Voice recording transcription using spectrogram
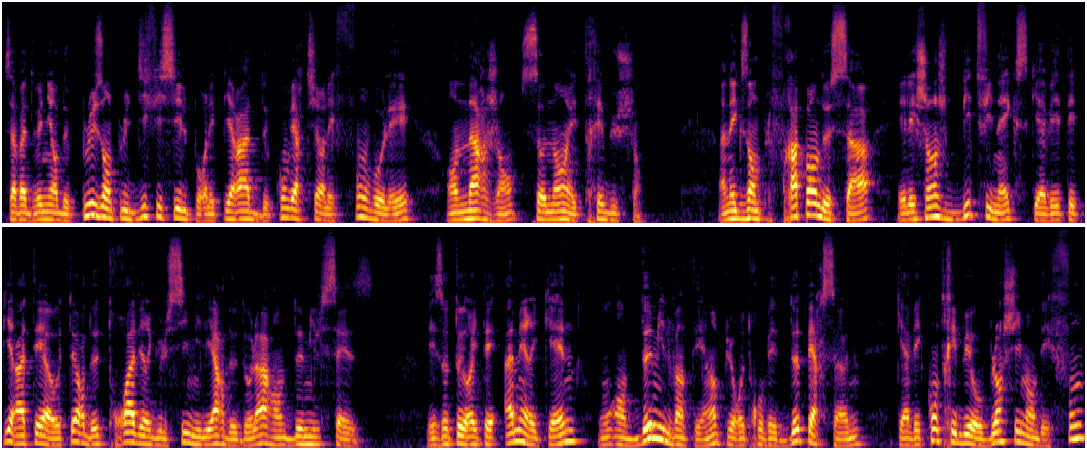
ça va devenir de plus en plus difficile pour les pirates de convertir les fonds volés en argent sonnant et trébuchant. Un exemple frappant de ça est l'échange Bitfinex qui avait été piraté à hauteur de 3,6 milliards de dollars en 2016. Les autorités américaines ont en 2021 pu retrouver deux personnes qui avaient contribué au blanchiment des fonds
